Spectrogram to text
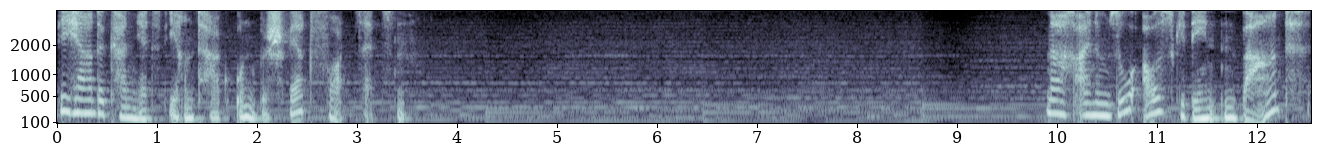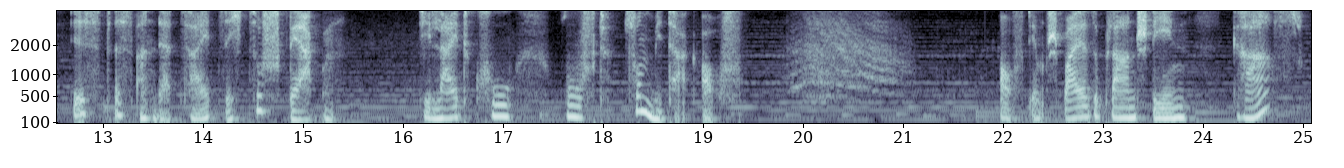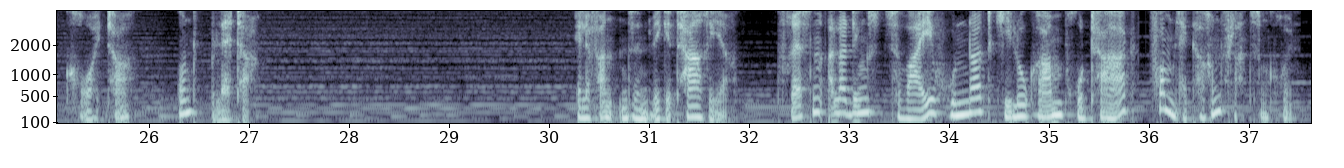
Die Herde kann jetzt ihren Tag unbeschwert fortsetzen. Nach einem so ausgedehnten Bad ist es an der Zeit, sich zu stärken. Die Leitkuh ruft zum Mittag auf. Auf dem Speiseplan stehen Gras, Kräuter und Blätter. Elefanten sind Vegetarier, fressen allerdings 200 Kilogramm pro Tag vom leckeren Pflanzengrün.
